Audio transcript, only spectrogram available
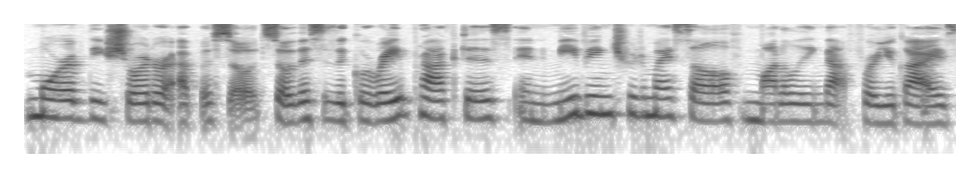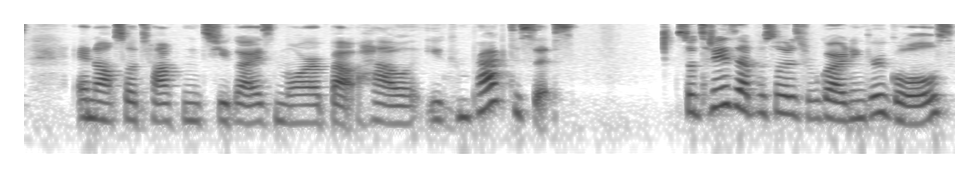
more of these shorter episodes. So this is a great practice in me being true to myself, modeling that for you guys, and also talking to you guys more about how you can practice this. So today's episode is regarding your goals,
